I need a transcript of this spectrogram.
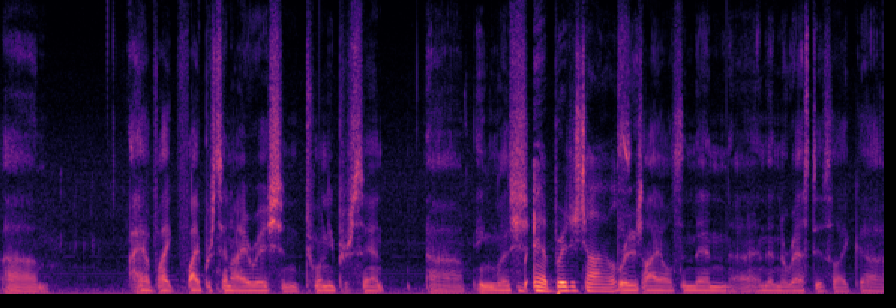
um, I have like five percent Irish and twenty percent uh, English, Uh, British Isles. British Isles, and then uh, and then the rest is like uh,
